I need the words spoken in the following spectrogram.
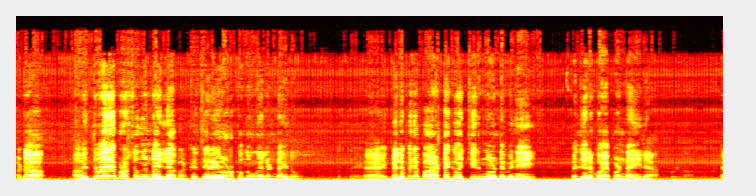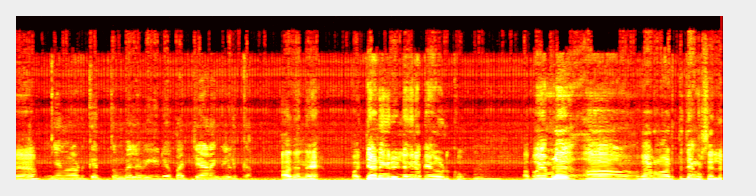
കേട്ടോ? അപ്പൊ ഇതുവരെ പ്രശ്നമൊന്നും ഉണ്ടായില്ല. അവർക്ക് ചെറിയ ഉറക്കം തൂങ്ങലുണ്ടായിരുന്നു. ഏഹ് ഇവർ പിന്നെ പാട്ടൊക്കെ വെച്ചിരുന്നോണ്ട് പിന്നെ വലിയൊരു കുഴപ്പമുണ്ടായില്ല. ഏഹ് ഞങ്ങൾ അവിടേക്ക് എത്തുമ്പോൾ വീഡിയോ പറ്റുകയാണെങ്കിൽ എടുക്കാം. അതന്നെ. പറ്റുകയാണെങ്കിലും ഇല്ലെങ്കിലൊക്കെ ഞങ്ങൾ എടുക്കും. അപ്പൊ നമ്മൾ അടുത്ത ജംഗ്ഷനിൽ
